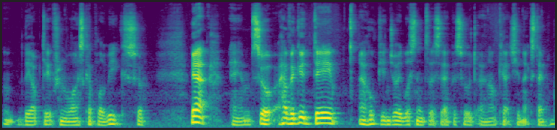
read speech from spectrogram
the update from the last couple of weeks. So yeah, um, so have a good day. I hope you enjoyed listening to this episode, and I'll catch you next time.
